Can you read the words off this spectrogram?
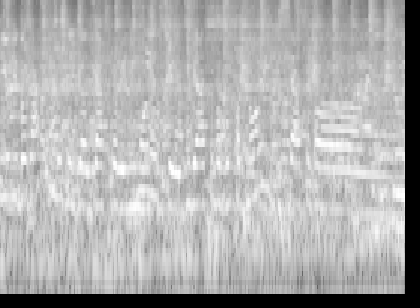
Ее либо завтра нужно делать, завтра вы не можете. 9 выходной, 10 ну,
